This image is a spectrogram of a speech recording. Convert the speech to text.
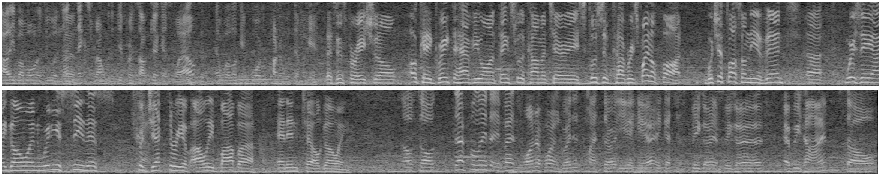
Alibaba want to do another Yeah. next round with a different subject as well, and we're looking forward to partner with them again. That's inspirational. Okay, great to have you on. Thanks for the commentary, exclusive coverage. Final thought. What's your thoughts on the event? Uh, where's AI going? Where do you see this trajectory of Alibaba and Intel going? Oh, so definitely the event is wonderful and great. This is my third year here. It gets just bigger and bigger every time. So,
